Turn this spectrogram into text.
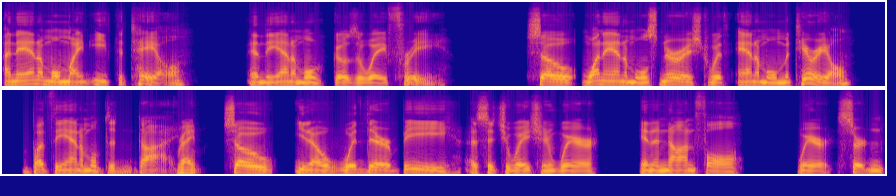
an animal might eat the tail, and the animal goes away free. So one animal's nourished with animal material, but the animal didn't die. Right. So, you know, would there be a situation where in a non fall where certain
